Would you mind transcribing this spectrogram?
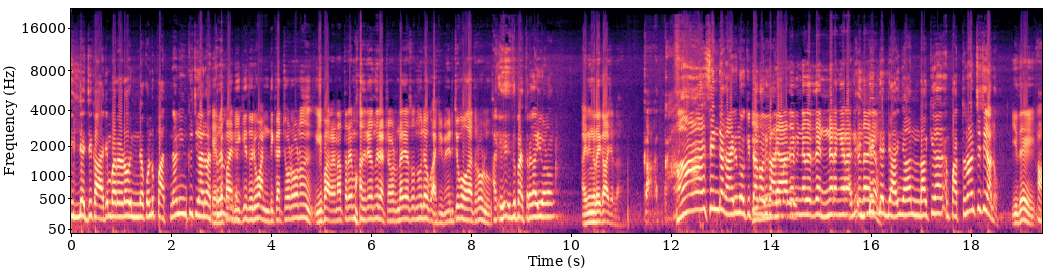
ഇല്ല ഇജ്ജ് കാര്യം പറയടോ. എന്നെ കൊണ്ട് പറ്റാണ് എനിക്ക് ചെയ്യാനോ എന്റെ പരീക്ക് ഇതൊരു വണ്ടി കച്ചവടമാണ്. ഈ പറയണ അത്രയും മാതിരി ഒന്നും രക്ഷപ്പെടേണ്ട കേസൊന്നുമില്ല. അരി മേടിച്ച് പോകാത്രേ ഉള്ളൂ. ഇതിപ്പോ എത്ര കൈ വേണം? അതിന് നിങ്ങളുടെ കാശുണ്ട കാശിന്റെ കാര്യം നോക്കിയിട്ടാണ് ഒരു കാര്യം പിന്നെ വെറുതെ എന്നെ അത് ഞാൻ ഉണ്ടാക്കിയ പത്തനാഴ്ച ചെയ്യാലോ? ഇതേ ആ.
